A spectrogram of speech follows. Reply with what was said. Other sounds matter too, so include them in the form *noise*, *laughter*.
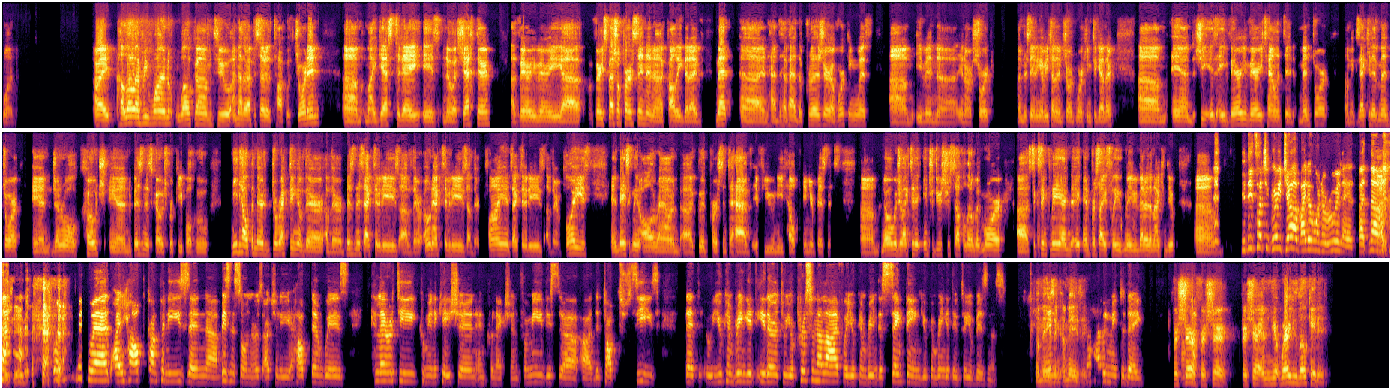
one. All right. Hello, everyone. Welcome to another episode of Talk with Jordan. Um, my guest today is Noah Schechter, a very, very, uh, very special person and a colleague that I've met uh, and had have had the pleasure of working with, um, even uh, in our short understanding of each other and short working together. Um, and she is a very, very talented mentor, um, executive mentor, and general coach and business coach for people who need help in their directing of their of their business activities of their own activities of their clients activities of their employees and basically an all around uh, good person to have if you need help in your business. Um, noah would you like to introduce yourself a little bit more uh, succinctly and and precisely maybe better than i can do? Um, you did such a great job. I don't want to ruin it, but no. I appreciate *laughs* it. to add, I help companies and uh, business owners actually help them with clarity, communication, and connection. For me, this uh, uh, the top C's that you can bring it either to your personal life or you can bring the same thing. You can bring it into your business. Amazing, and amazing. For having me today. For sure, for sure, for sure. And where are you located?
